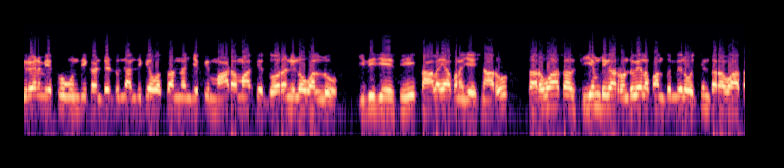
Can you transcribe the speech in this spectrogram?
యురేనియం ఎక్కువ ఉంది కంటెంట్ ఉంది అందుకే వస్తుందని చెప్పి మాట మార్చే ధోరణిలో వాళ్ళు ఇది చేసి కాలయాపన చేసినారు. తర్వాత సీఎండి గారు రెండు వేల పంతొమ్మిదిలో వచ్చిన తర్వాత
